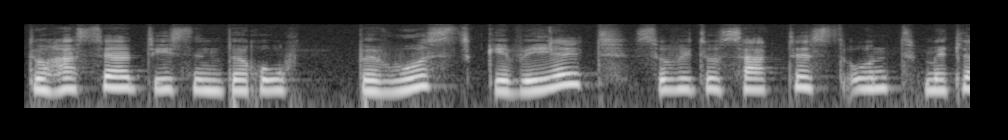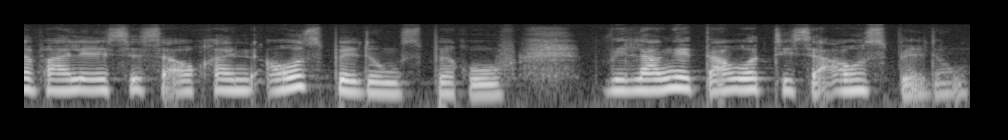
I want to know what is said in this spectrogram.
Du hast ja diesen Beruf bewusst gewählt, so wie du sagtest, und mittlerweile ist es auch ein Ausbildungsberuf. Wie lange dauert diese Ausbildung?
